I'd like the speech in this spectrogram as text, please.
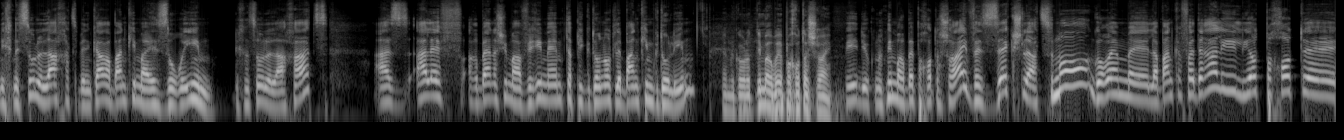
נכנסו ללחץ, בעיקר הבנקים האזוריים נכנסו ללחץ, אז א', הרבה אנשים מעבירים מהם את הפקדונות לבנקים גדולים, הם גם נותנים הרבה פחות אשראי. בדיוק, נותנים הרבה פחות אשראי, וזה כשלעצמו גורם אה, לבנק הפדרלי להיות פחות אה,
